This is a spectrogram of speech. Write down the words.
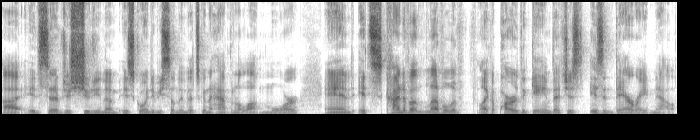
uh, instead of just shooting them is going to be something that's going to happen a lot more. And it's kind of a level of like a part of the game that just isn't there right now.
